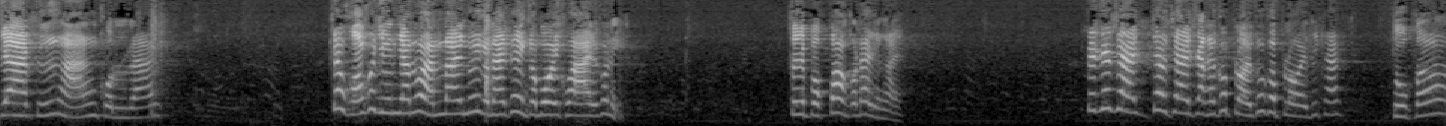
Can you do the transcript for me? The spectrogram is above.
อย่าถือหางคนร้าย เจ้าของก็ยืนยันว่านายนุ้ยกับนายเท่งกระโบยควายก็นี่ จะปกป้องเขาได้ยังไงเป็นเจ้าชายเจ้าชายสั่งให้เขาปล่อยเขาก็ปล่อยดิคะถูกต้อง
